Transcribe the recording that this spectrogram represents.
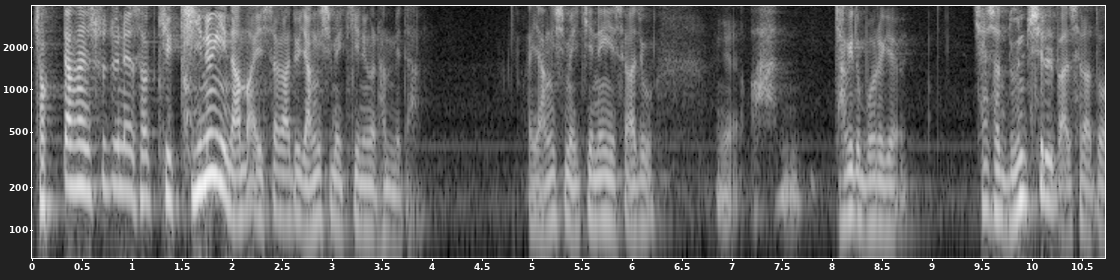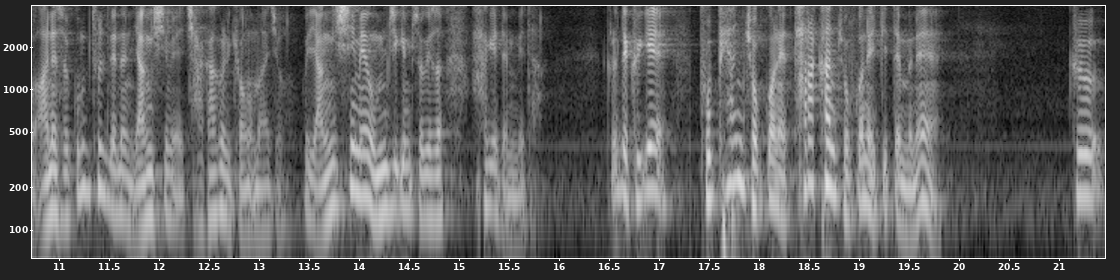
적당한 수준에서 기, 능이 남아 있어가지고 양심의 기능을 합니다. 양심의 기능이 있어가지고 아, 자기도 모르게 최소 눈치를 봐서라도 안에서 꿈틀대는 양심의 자각을 경험하죠. 그 양심의 움직임 속에서 하게 됩니다. 그런데 그게 부패한 조건에 타락한 조건에 있기 때문에 그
